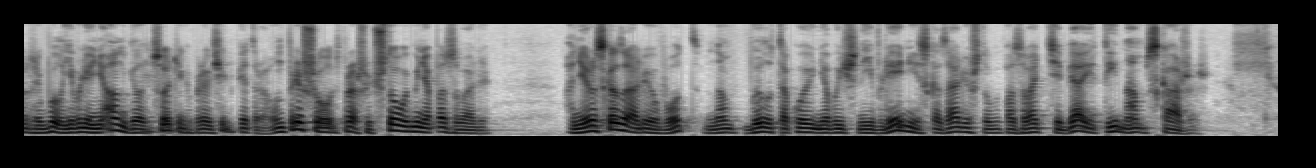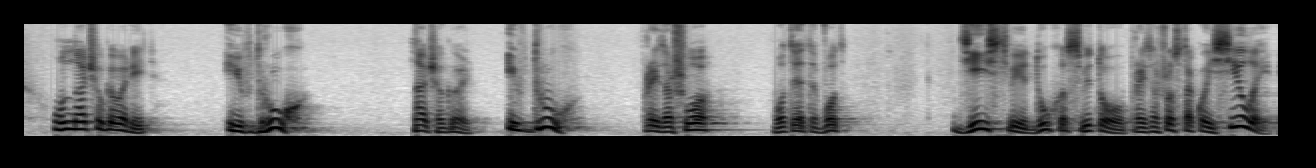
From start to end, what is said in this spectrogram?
было явление ангела, сотника пригласили Петра. Он пришел и спрашивает, что вы меня позвали? Они рассказали, вот, нам было такое необычное явление, и сказали, чтобы позвать тебя, и ты нам скажешь. Он начал говорить, и вдруг, начал говорить, и вдруг произошло вот это вот действие Духа Святого. Произошло с такой силой,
